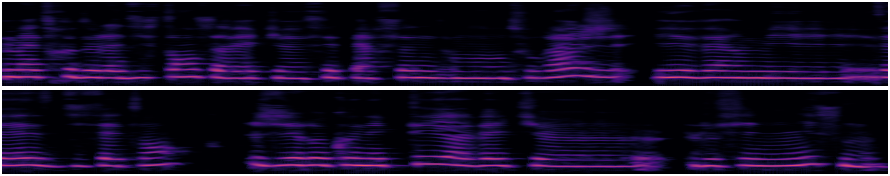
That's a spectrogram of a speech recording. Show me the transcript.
mettre de la distance avec cette personne de mon entourage et vers mes 16-17 ans, j'ai reconnecté avec le féminisme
